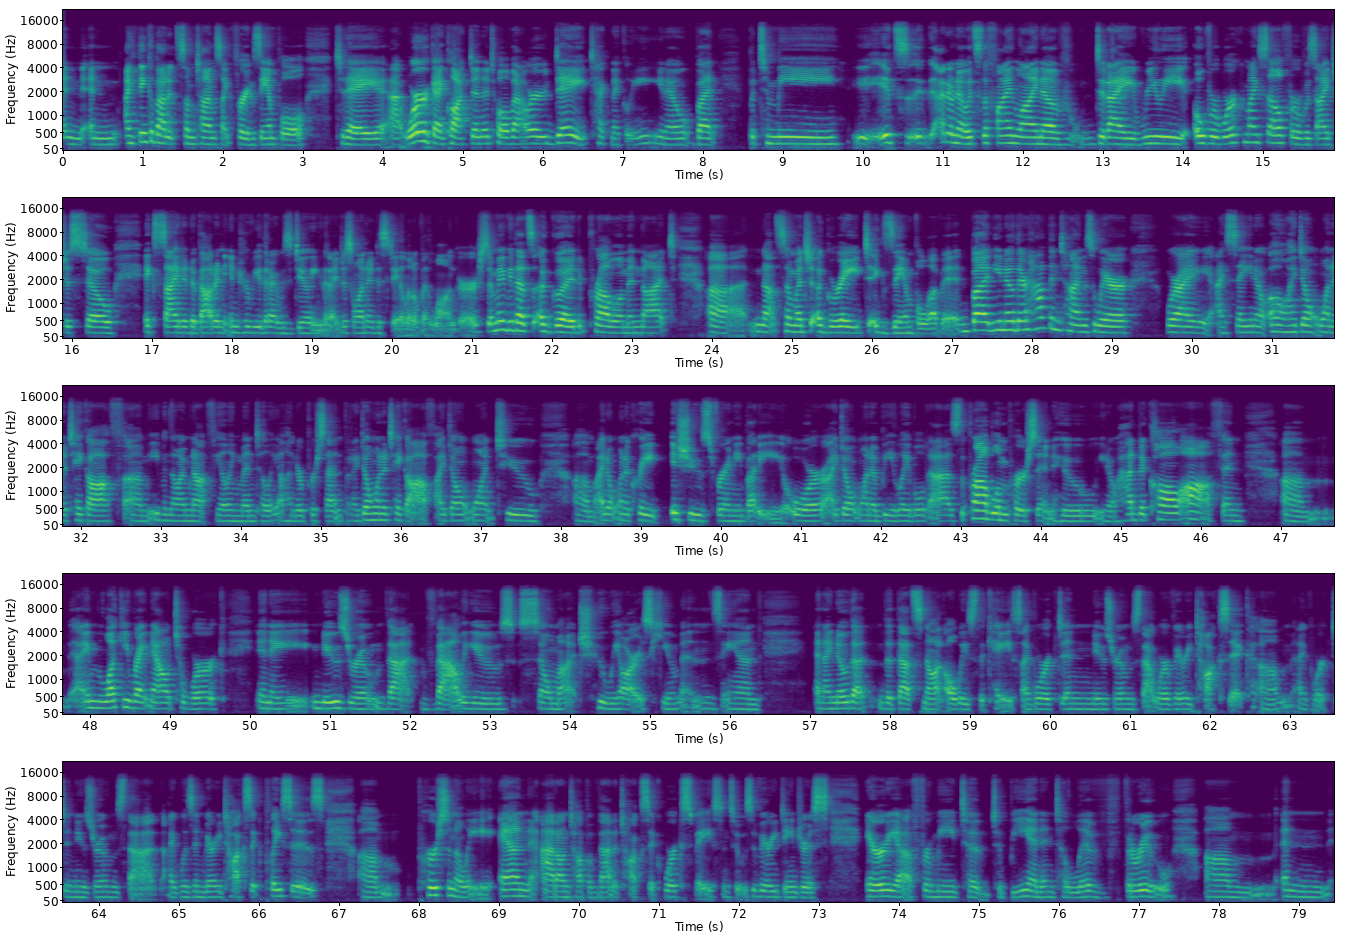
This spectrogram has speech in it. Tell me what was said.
and and I think about it sometimes like for example, today at work I clocked in a 12-hour day technically, you know, but but to me it's i don't know it's the fine line of did i really overwork myself or was i just so excited about an interview that i was doing that i just wanted to stay a little bit longer? So maybe that's a good problem and not uh, not so much a great example of it. But you know there have been times where where I, I say, you know, oh, I don't want to take off, um, even though I'm not feeling mentally 100%, but I don't want to take off. I don't want to um, I don't want to create issues for anybody, or I don't want to be labeled as the problem person who, you know, had to call off. And um, I'm lucky right now to work in a newsroom that values so much who we are as humans and and i know that that that's not always the case. I've worked in newsrooms that were very toxic. Um, i've worked in newsrooms that i was in very toxic places um, personally and add on top of that a toxic workspace. And so it was a very dangerous area for me to to be in and to live through. Um and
